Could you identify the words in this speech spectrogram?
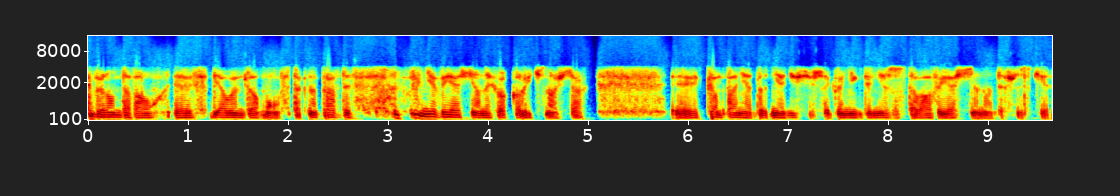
wylądował y, w Białym Domu, w tak naprawdę w, w niewyjaśnionych okolicznościach. Y, kampania do dnia dzisiejszego nigdy nie została wyjaśniona, te wszystkie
